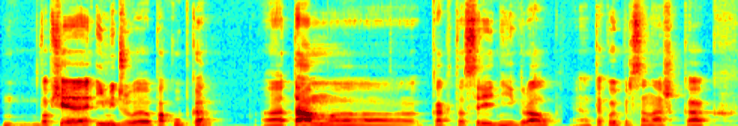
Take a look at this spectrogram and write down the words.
Вообще имиджевая покупка. А, там э, как-то средний играл э, такой персонаж, как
